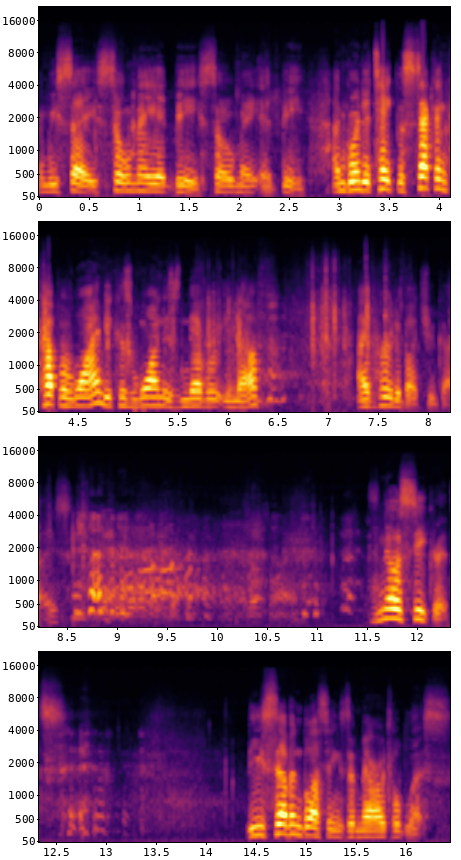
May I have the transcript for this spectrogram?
And we say, So may it be, so may it be. I'm going to take the second cup of wine because one is never enough. I've heard about you guys. No secrets. These seven blessings of marital bliss.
